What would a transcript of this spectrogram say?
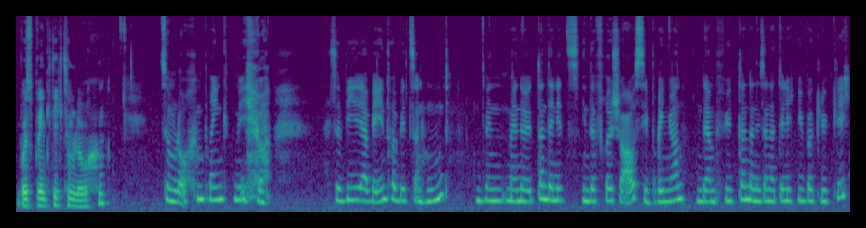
was bringt dich zum Lachen? Zum Lachen bringt mich, ja, also wie erwähnt, habe ich jetzt einen Hund. Und wenn meine Eltern den jetzt in der Früh schon ausbringen und ihn füttern, dann ist er natürlich überglücklich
